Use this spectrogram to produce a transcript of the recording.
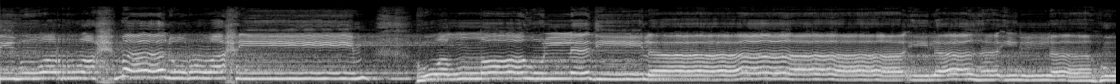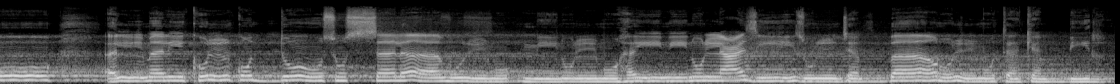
هو الرحمن الرحيم. هو الله الذي لا إله إلا هو. الملك القدوس السلام المؤمن المهيمن العزيز الجبار المتكبر.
